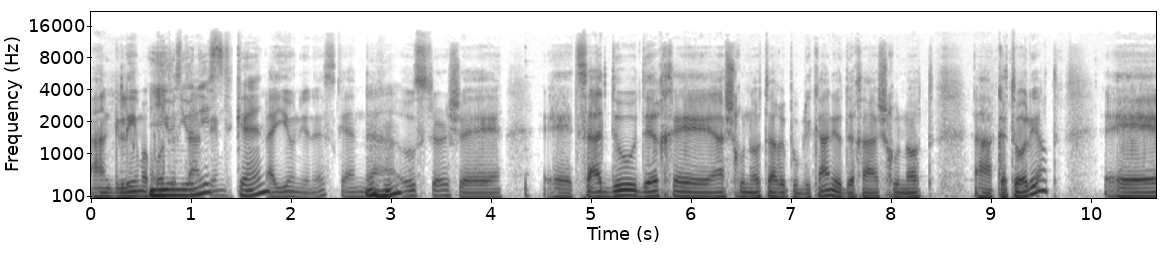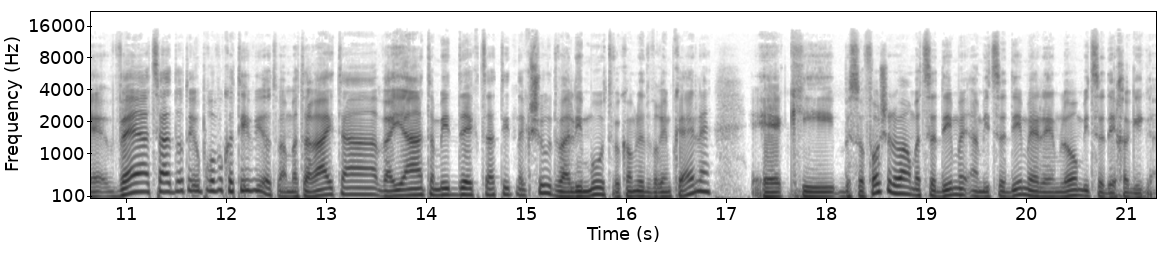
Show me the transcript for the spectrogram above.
האנגלים הפרוטסטנטים. Unionist, כן. ה Unionist, כן, מהמם. האולסטר, שצעדו דרך אה, השכונות הרפובליקניות, דרך השכונות הקתוליות. אה, והצעדות היו פרובוקטיביות, והמטרה הייתה, והיה תמיד אה, קצת התנגשות ואלימות וכל מיני דברים כאלה, אה, כי בסופו של דבר המצעדים, המצעדים האלה הם לא מצעדי חגיגה.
